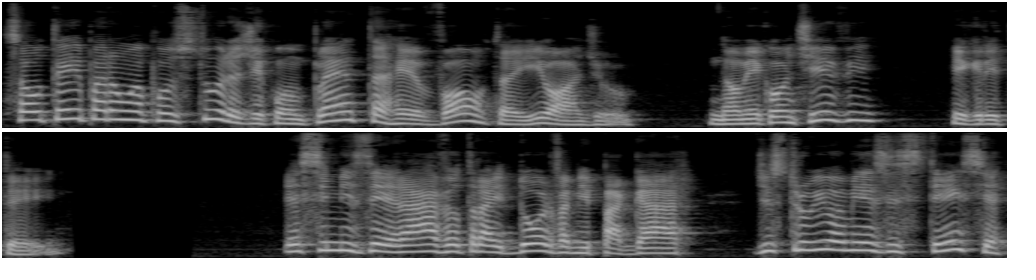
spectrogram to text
Saltei para uma postura de completa revolta e ódio. Não me contive e gritei. Esse miserável traidor vai me pagar. Destruiu a minha existência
